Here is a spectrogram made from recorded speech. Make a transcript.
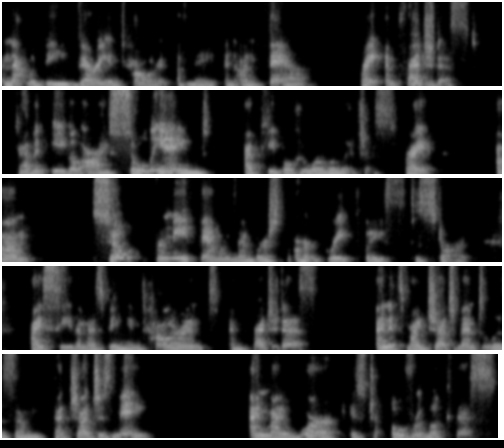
And that would be very intolerant of me and unfair, right? And prejudiced to have an eagle eye solely aimed at people who are religious, right? Um, so for me, family members are a great place to start. I see them as being intolerant and prejudiced, and it's my judgmentalism that judges me. And my work is to overlook this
